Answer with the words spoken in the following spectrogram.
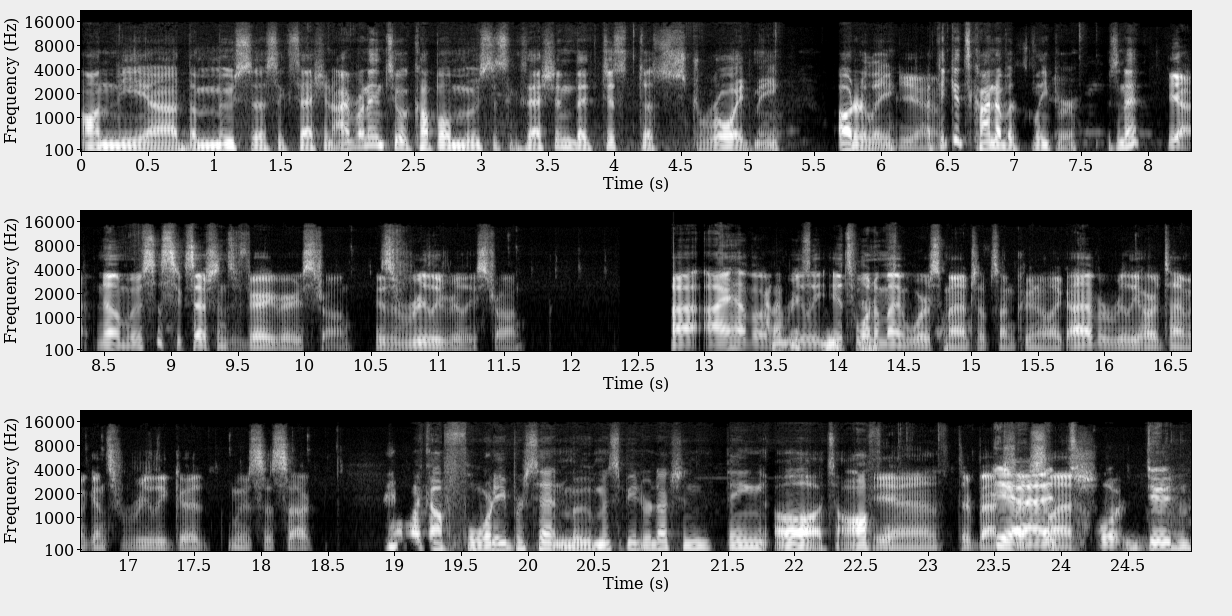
on the uh the Musa succession. I've run into a couple of Musa succession that just destroyed me utterly. Yeah. I think it's kind of a sleeper, isn't it? Yeah, no, Musa succession is very, very strong. It's really, really strong. I I have a Kind of a really. It's one of my worst matchups on Kuno. Like I have a really hard time against really good Musa suck. They have like a forty percent movement speed reduction thing. Oh, it's awful. Yeah, their backslash yeah, slash. it's dude.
